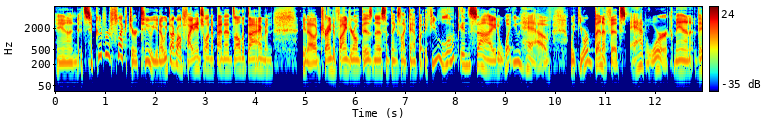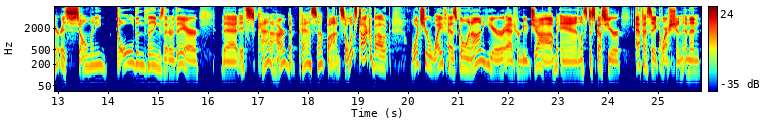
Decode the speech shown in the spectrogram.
And it's a good reflector, too. You know, we talk about financial independence all the time and, you know, trying to find your own business and things like that. But if you look inside what you have with your benefits at work, man, there is so many golden things that are there that it's kind of hard to pass up on. So let's talk about what your wife has going on here at her new job, and let's discuss your FSA question. And then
